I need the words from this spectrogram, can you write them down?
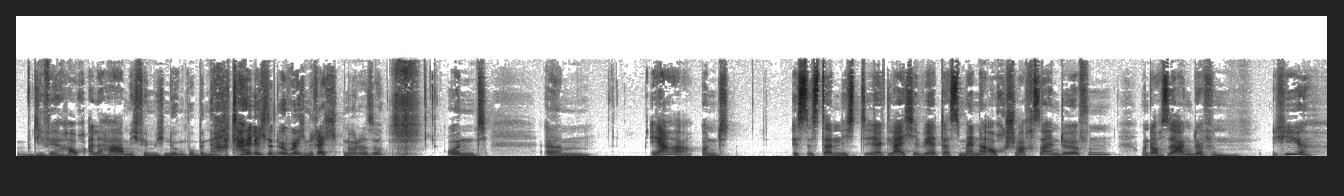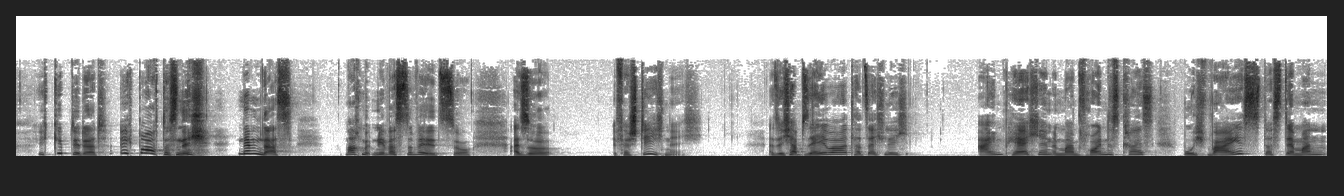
die wir auch alle haben. Ich fühle mich nirgendwo benachteiligt in irgendwelchen Rechten oder so. Und ähm, ja, und ist es dann nicht der gleiche Wert, dass Männer auch schwach sein dürfen und auch sagen dürfen, hier, ich geb dir das, ich brauch das nicht, nimm das mach mit mir, was du willst. So. Also verstehe ich nicht. Also ich habe selber tatsächlich ein Pärchen in meinem Freundeskreis, wo ich weiß, dass der Mann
